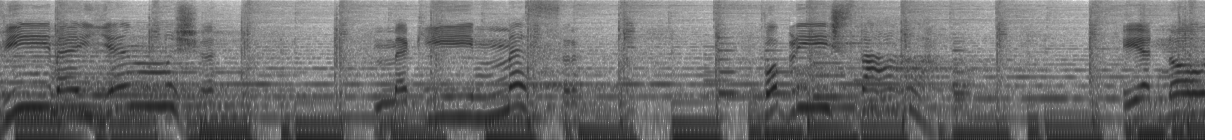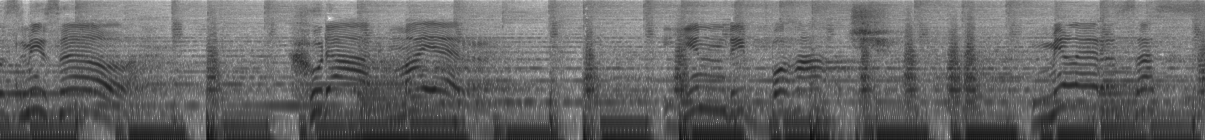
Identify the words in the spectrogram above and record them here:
víme jen, že meký mesr poblíž stál. Jednou zmizel chudák Majer, jindy boháč, Miller zas,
